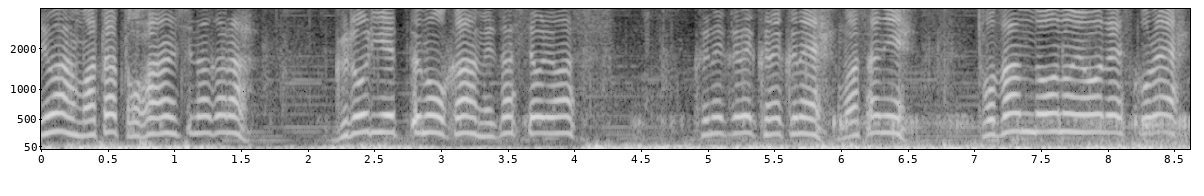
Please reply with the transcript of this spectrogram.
今また途半しながらグロリエットの丘目指しております。くねくねくねくね。まさに登山道のようですこれ。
